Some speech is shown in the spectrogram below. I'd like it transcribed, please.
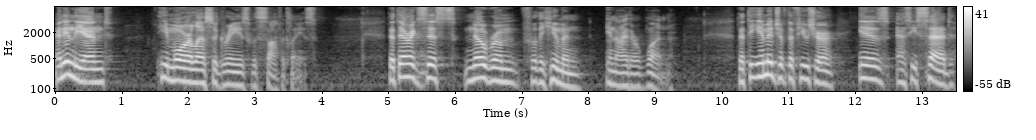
And in the end, he more or less agrees with Sophocles that there exists no room for the human in either one. That the image of the future is, as he said,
